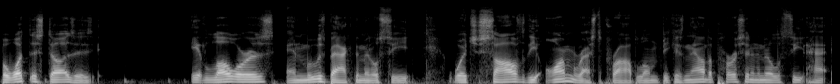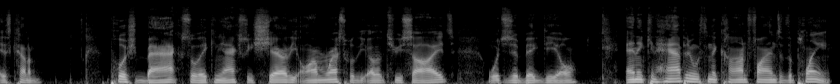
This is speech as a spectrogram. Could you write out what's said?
But what this does is it lowers and moves back the middle seat, which solves the armrest problem because now the person in the middle seat ha- is kind of pushed back so they can actually share the armrest with the other two sides, which is a big deal. And it can happen within the confines of the plane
